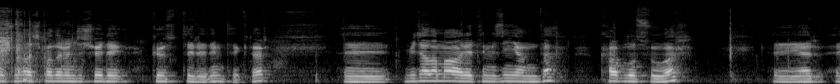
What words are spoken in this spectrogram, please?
Açtıktan açmadan önce şöyle gösterelim tekrar. Ee, vidalama aletimizin yanında kablosu var. Eğer e,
